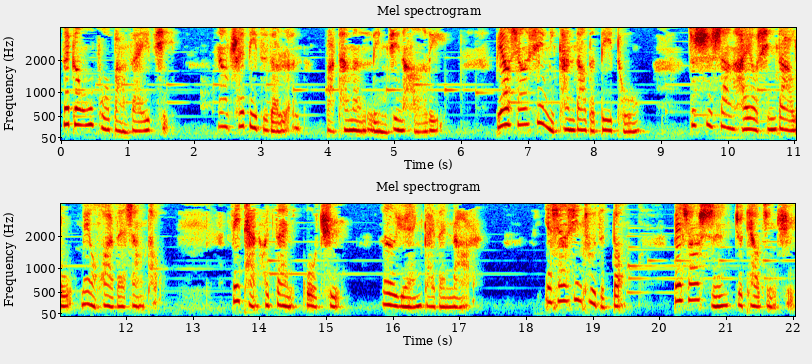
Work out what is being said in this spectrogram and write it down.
再跟巫婆绑在一起，让吹笛子的人把他们领进河里。不要相信你看到的地图，这世上还有新大陆没有画在上头。飞毯会载你过去，乐园盖在那儿。要相信兔子洞，悲伤时就跳进去。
